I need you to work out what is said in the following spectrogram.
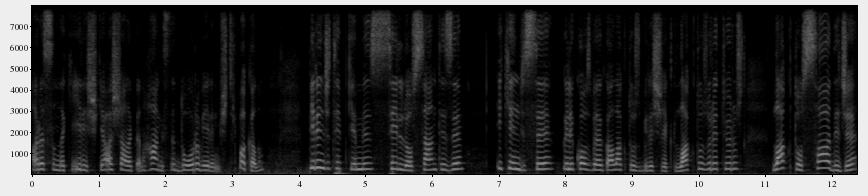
arasındaki ilişki aşağıdakilerin hangisinde doğru verilmiştir? Bakalım. Birinci tepkimiz selüloz sentezi. İkincisi glikoz ve galaktoz bileşerek laktoz üretiyoruz. Laktoz sadece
